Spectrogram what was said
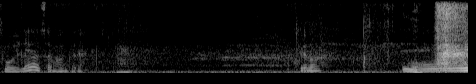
สวยแล้วสามันก็ได้เจ้าน้อยอู้โอ้ย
